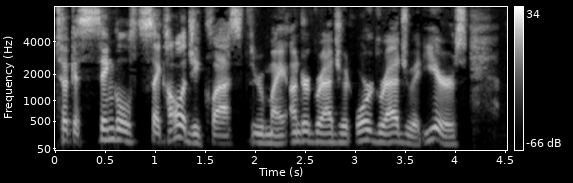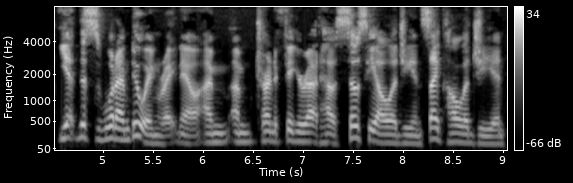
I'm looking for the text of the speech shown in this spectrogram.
took a single psychology class through my undergraduate or graduate years yet this is what I'm doing right now. I'm I'm trying to figure out how sociology and psychology and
